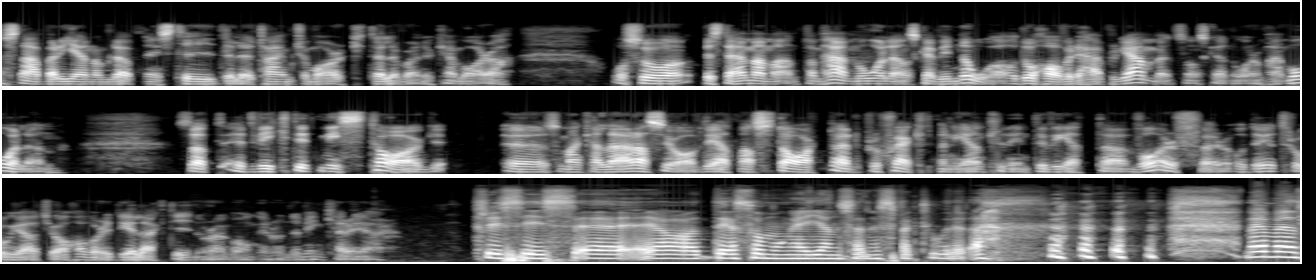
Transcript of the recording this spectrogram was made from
snabbare genomlöpningstid eller time to market eller vad det nu kan vara. Och så bestämmer man att de här målen ska vi nå och då har vi det här programmet som ska nå de här målen. Så att ett viktigt misstag Eh, som man kan lära sig av det är att man startar ett projekt men egentligen inte veta varför och det tror jag att jag har varit delaktig i några gånger under min karriär. Precis, eh, ja det är så många igenkänningsfaktorer där. Nej men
